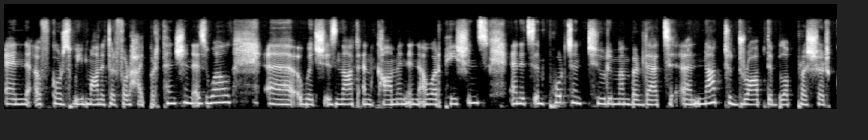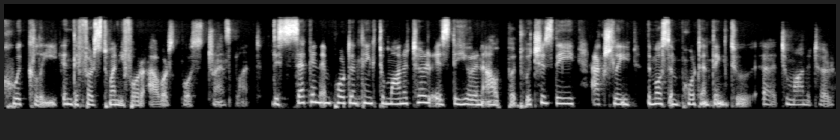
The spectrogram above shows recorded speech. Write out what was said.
and of course we monitor for hypertension as well, uh, which is not uncommon in our patients, and it's important to remember that uh, not to drop the blood pressure quickly in the first 24 hours post transplant. The second important thing to monitor is the urine output, which is the actually the most important thing to uh, to monitor.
